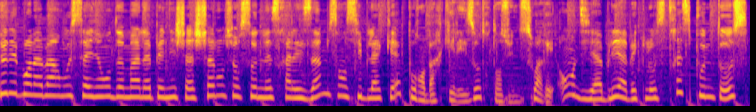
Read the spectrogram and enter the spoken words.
Tenez bon la barre moussaillon, demain la péniche à Chalon-sur-Saône laissera les âmes sensibles à quai pour embarquer les autres dans une soirée endiablée avec Los Tres Puntos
